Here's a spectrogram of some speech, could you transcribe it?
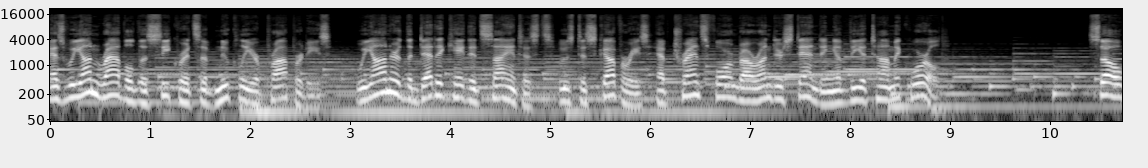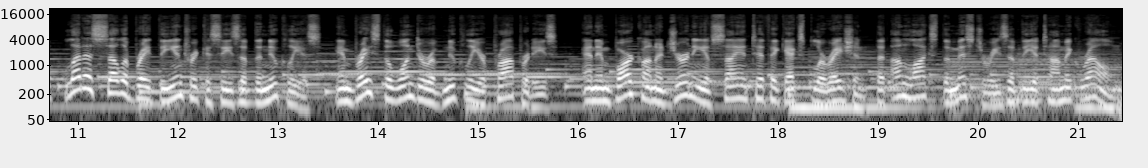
As we unravel the secrets of nuclear properties, we honor the dedicated scientists whose discoveries have transformed our understanding of the atomic world. So, let us celebrate the intricacies of the nucleus, embrace the wonder of nuclear properties, and embark on a journey of scientific exploration that unlocks the mysteries of the atomic realm.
